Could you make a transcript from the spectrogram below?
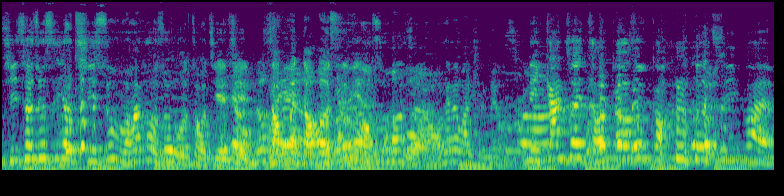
骑车就是要骑舒服。他跟我说我走捷径，少奋斗二十年。好舒服，我那边完全没有车。你干脆走高速公路，奇怪，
